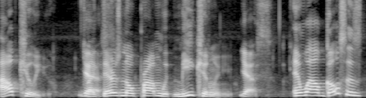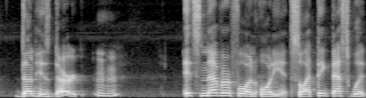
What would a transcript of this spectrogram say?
I'll kill you. Like there's no problem with me killing you. yes, And while Ghost has done his dirt, Mm-hmm. It's never for an audience. So I think that's what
